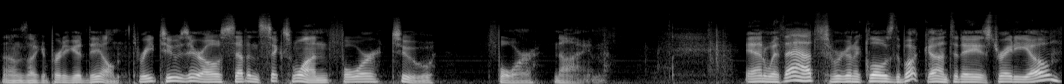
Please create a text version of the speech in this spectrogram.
Sounds like a pretty good deal. 320 761 4249. And with that, we're going to close the book on today's Tradio.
